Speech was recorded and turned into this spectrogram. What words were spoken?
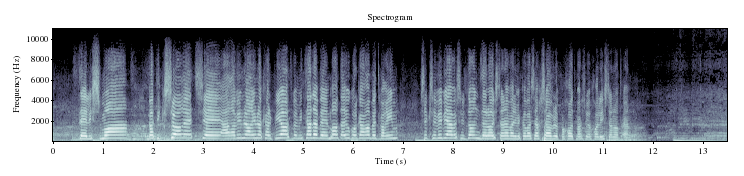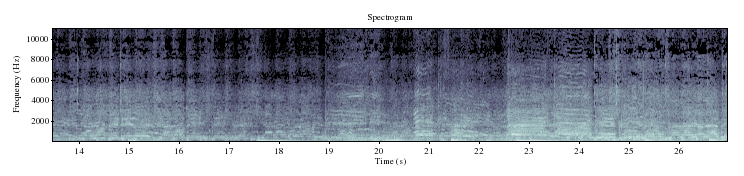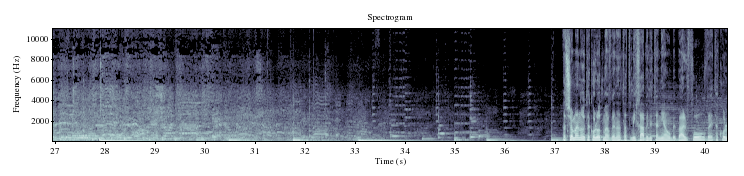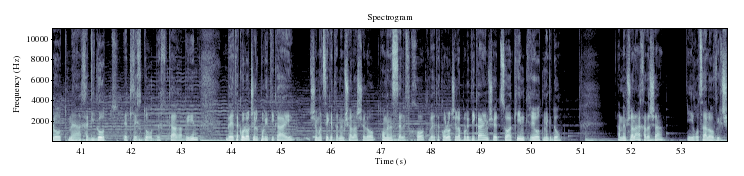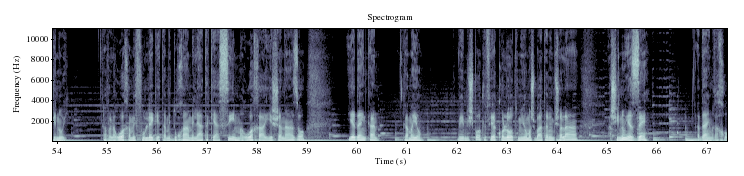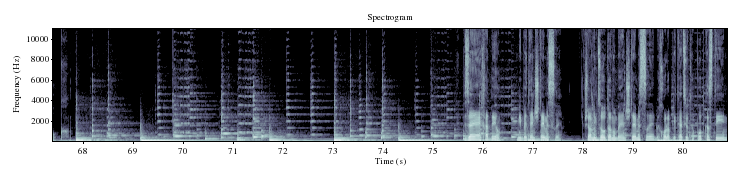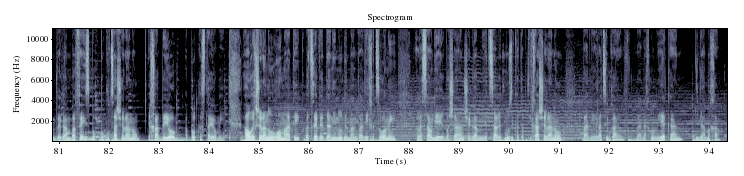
זה לשמוע בתקשורת שהערבים נוהרים לקלפיות ומצעד הבהמות היו כל כך הרבה דברים שכשביבי היה בשלטון זה לא השתנה ואני מקווה שעכשיו לפחות משהו יכול להשתנות כאן. אז שמענו את הקולות מהפגנת התמיכה בנתניהו בבלפור, ואת הקולות מהחגיגות את לכתו בכיכר רבין, ואת הקולות של פוליטיקאי שמציג את הממשלה שלו, או מנסה לפחות, ואת הקולות של הפוליטיקאים שצועקים קריאות נגדו. הממשלה החדשה, היא רוצה להוביל שינוי. אבל הרוח המפולגת, המתוחה, מלאת הכעסים, הרוח הישנה הזו, היא עדיין כאן, גם היום. ואם נשפוט לפי הקולות מיום השבעת הממשלה, השינוי הזה עדיין רחוק. וזה היה אחד ביום, מבית N12. אפשר למצוא אותנו ב-N12, בכל אפליקציות הפודקאסטים, וגם בפייסבוק, בקבוצה שלנו, אחד ביום, הפודקאסט היומי. העורך שלנו הוא רום עתיק, בצוות דני נודלמן ועדי חצרוני, על הסאונד יאיר בשן, שגם יצר את מוזיקת הפתיחה שלנו, ואני אלעד שמחיוף, ואנחנו נהיה כאן גם מחר.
